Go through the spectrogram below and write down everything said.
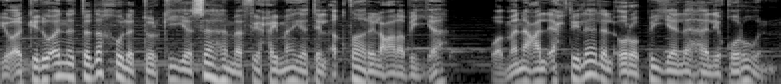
يؤكد أن التدخل التركي ساهم في حماية الأقطار العربية ومنع الاحتلال الأوروبي لها لقرون.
